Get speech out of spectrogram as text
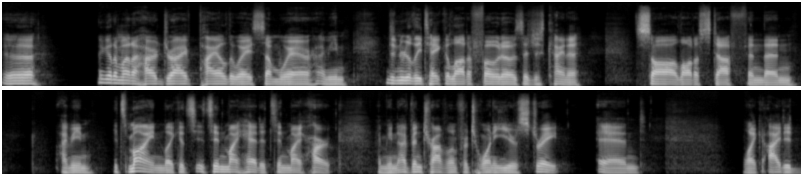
uh, I got them on a hard drive piled away somewhere. I mean, didn't really take a lot of photos. I just kind of saw a lot of stuff and then, I mean, it's mine. Like it's it's in my head. It's in my heart. I mean, I've been traveling for 20 years straight, and like I did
